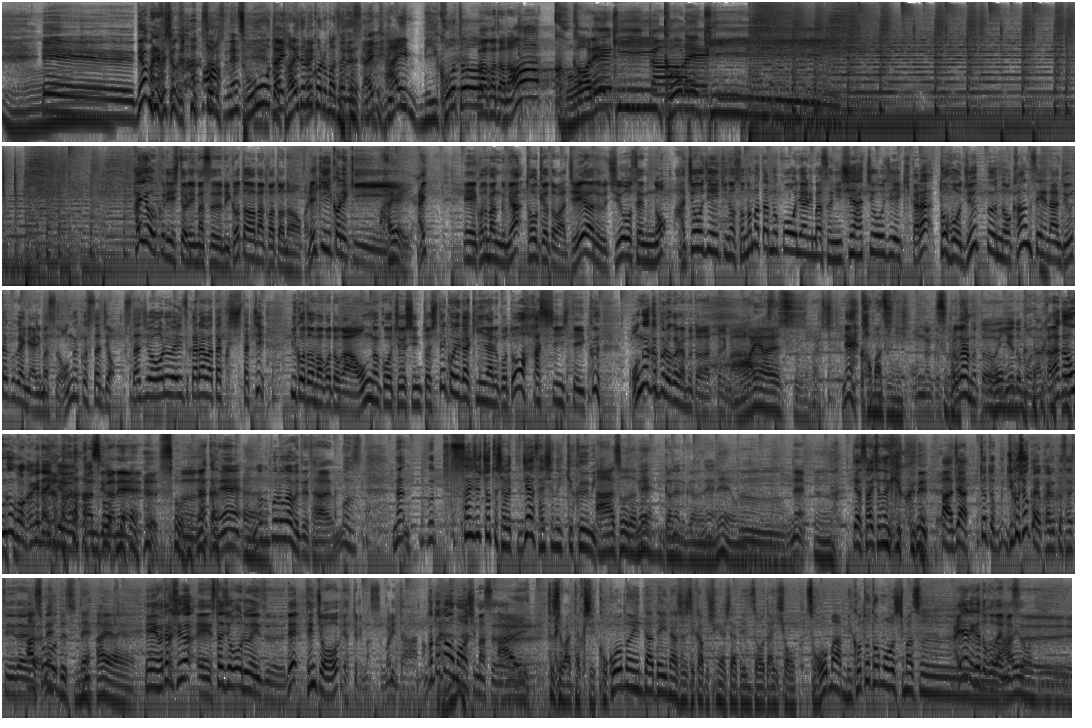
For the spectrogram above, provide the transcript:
うん。えー、では参りましょうか。そうですね。そうだ、はい。タイトルコールまで、です。はい、はい、みこと誠のこれきこれきお送りしておりますみことまことのこれきこれき。はい。はいえーこの番組は東京都は JR 中央線の八王子駅のそのまた向こうにあります西八王子駅から徒歩10分の閑静な住宅街にあります音楽スタジオ。スタジオオルウェイズから私たちみことまことが音楽を中心としてこれが気になることを発信していく音楽プログラムとなっております。はいはい素晴らしい。ね。噛まずに。音楽プログラムといえどもなかなか音楽をかけないという感じがね。そうね。なんかね、うん。音楽プログラムでさもうな最初ちょっと喋ってじゃあ最初の一曲みたいな。ああそうだね。ガンガンね。ね。うん。ね。うん。じゃあ最初の一曲ね。あじゃあちょっと自己紹介を軽くさせていただいたらあねそうですね。はいはいはい。えー私が、えースタジオオルウェイズで店長をやっております。森田誠と申します。はい、そして私、孤高のエンターテイナー、そして株式会社伝送代表、相馬美琴と申します。はい、ありがとうございます。は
